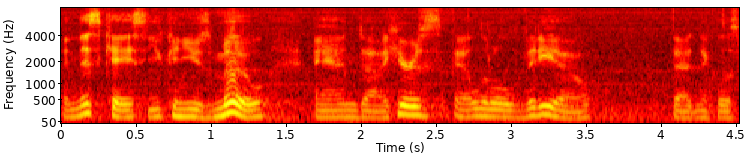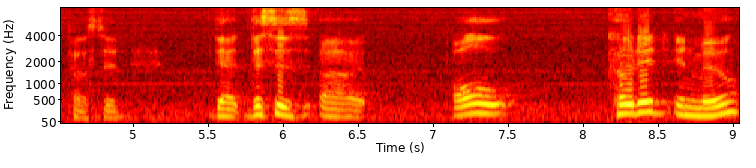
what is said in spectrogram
in this case, you can use Mu, and uh, here's a little video that Nicholas posted. That this is uh, all coded in Mu,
